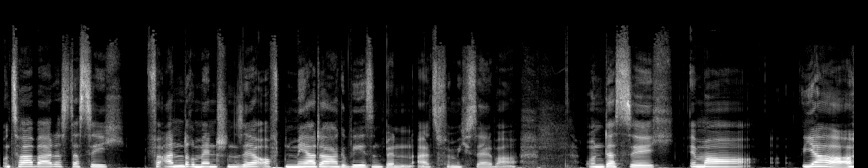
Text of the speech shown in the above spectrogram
Und zwar war das, dass ich für andere Menschen sehr oft mehr da gewesen bin als für mich selber. Und dass ich immer, ja,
